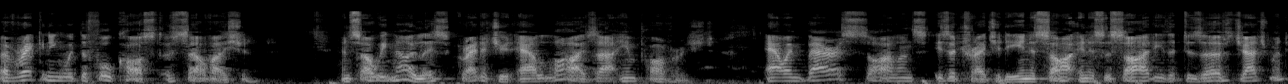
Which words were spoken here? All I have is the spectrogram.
of reckoning with the full cost of salvation. And so we know less gratitude. Our lives are impoverished. Our embarrassed silence is a tragedy in a, in a society that deserves judgment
